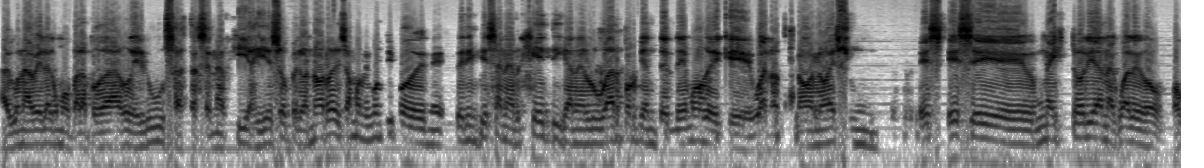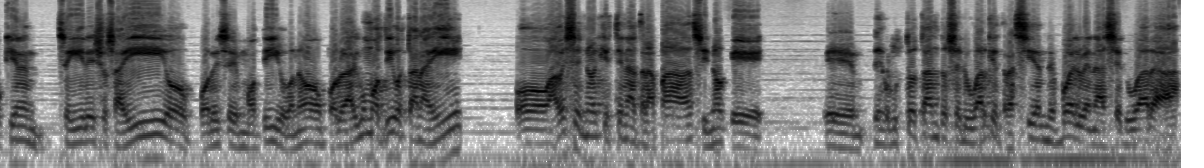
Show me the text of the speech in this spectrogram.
alguna vela como para poder darle luz a estas energías y eso, pero no realizamos ningún tipo de, limpieza energética en el lugar porque entendemos de que, bueno, no, no es un es, es eh, una historia en la cual o, quieren seguir ellos ahí o por ese motivo, ¿no? Por algún motivo están ahí o a veces no es que estén atrapadas, sino que eh, les gustó tanto ese lugar que trascienden, vuelven a ese lugar a,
